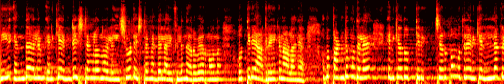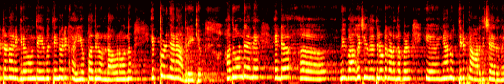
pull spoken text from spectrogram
നീ എന്തായാലും എനിക്ക് എന്റെ ഇഷ്ടങ്ങളൊന്നുമല്ല ഈശോയുടെ ഇഷ്ടം എന്റെ ലൈഫിൽ നിറവേറണമെന്ന് ഒത്തിരി ആഗ്രഹിക്കുന്ന ആളാണ് ഞാൻ. അപ്പോൾ പണ്ട് മുതലേ എനിക്കത് ഒത്തിരി ചെറുപ്പം മുതലേ എനിക്ക് എല്ലാം കിട്ടണ അനുഗ്രഹവും ദൈവത്തിന്റെ ഒരു കയ്യൊപ്പ് അതിലുണ്ടാവണമെന്ന് എപ്പോഴും ഞാൻ ആഗ്രഹിക്കും. അതുകൊണ്ട് തന്നെ എന്റെ വിവാഹ ജീവിതത്തിലോട്ട് കടന്നപ്പോൾ ഞാൻ ഒത്തിരി പ്രാർത്ഥിച്ചായിരുന്നു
